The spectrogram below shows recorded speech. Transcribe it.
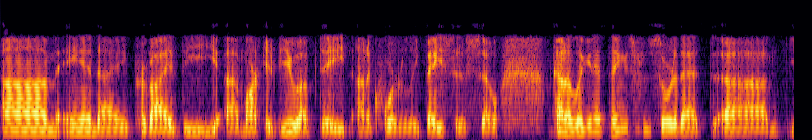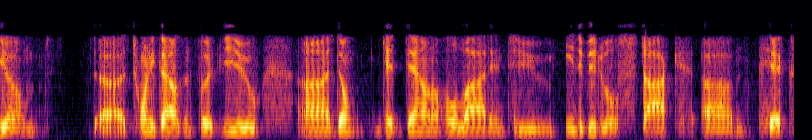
Um, and I provide the uh, market view update on a quarterly basis. So I'm kind of looking at things from sort of that, uh, you know, uh, 20,000 foot view. Uh, don't get down a whole lot into individual stock um, picks,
